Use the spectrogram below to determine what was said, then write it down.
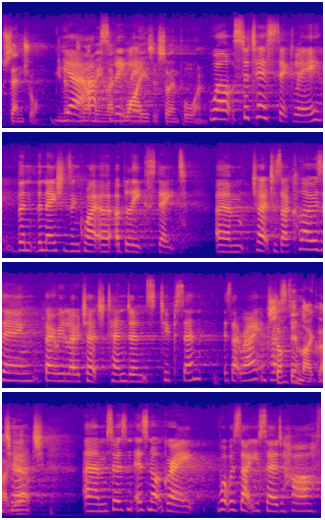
central. You know, Yeah, do you know what I mean? Like, why is it so important? Well, statistically, the, the nation's in quite a, a bleak state. Um, churches are closing, very low church attendance, 2%, is that right? In Preston, Something like that, yeah. Um, so it's, it's not great. What was that you said? Half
